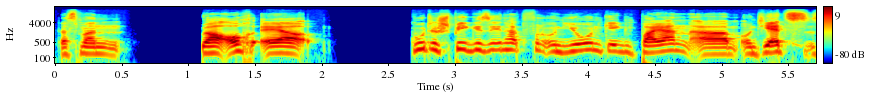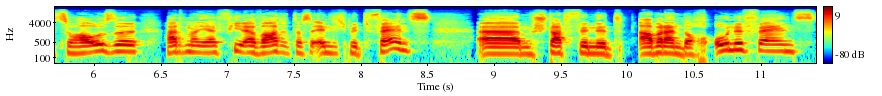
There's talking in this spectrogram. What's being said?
dass man ja auch eher gutes Spiel gesehen hat von Union gegen Bayern. Ähm, und jetzt zu Hause hat man ja viel erwartet, dass endlich mit Fans ähm, stattfindet, aber dann doch ohne Fans.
